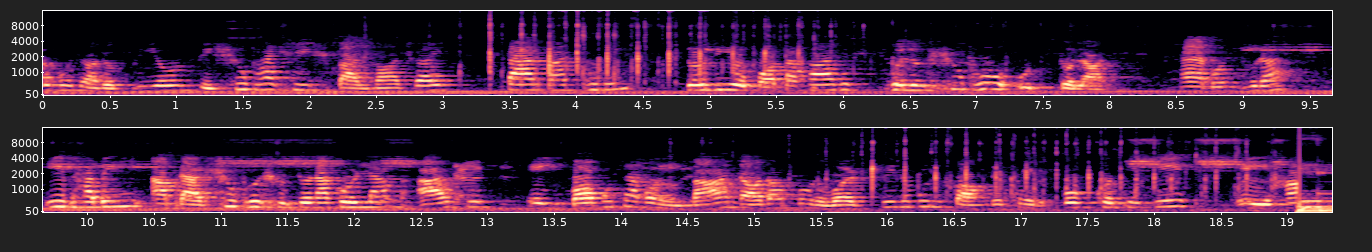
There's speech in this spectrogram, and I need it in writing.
সর্বজনপ্রিয় শ্রী সুভাষিস পাল মহাশয় তার মাধ্যমে দলীয় পতাকার হল শুভ উত্তোলন। হ্যাঁ বন্ধুরা, এভাবেই আমরা শুভ সূচনা করলাম। আজ এই মমতাময়ী মা নদম্বর ওয়ার্ড তৃণমূল কংগ্রেসের পক্ষ থেকে এই অনেক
